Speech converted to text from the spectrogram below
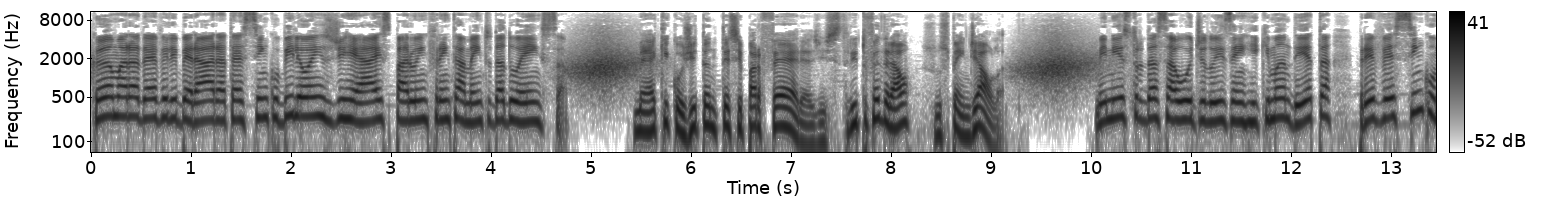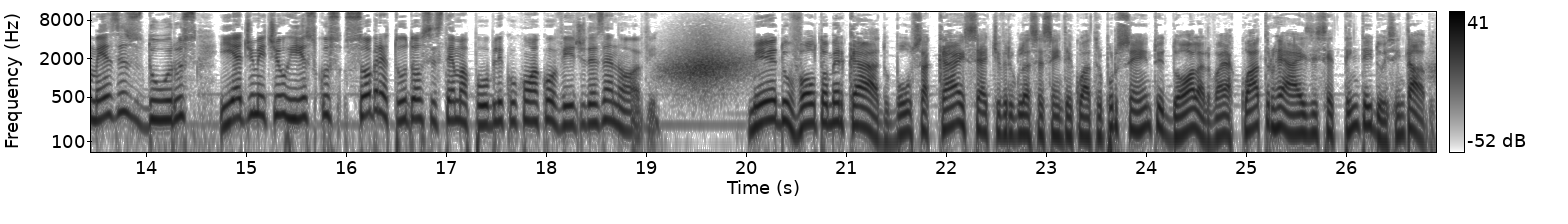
Câmara deve liberar até 5 bilhões de reais para o enfrentamento da doença. MEC cogita antecipar férias. Distrito Federal suspende aula. Ministro da Saúde Luiz Henrique Mandetta prevê cinco meses duros e admitiu riscos, sobretudo ao sistema público com a Covid-19. Medo volta ao mercado. Bolsa cai 7,64% e dólar vai a R$ 4,72.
